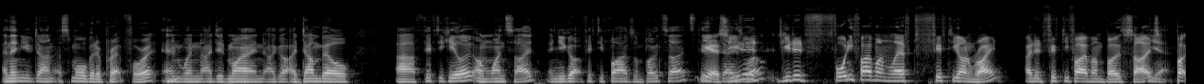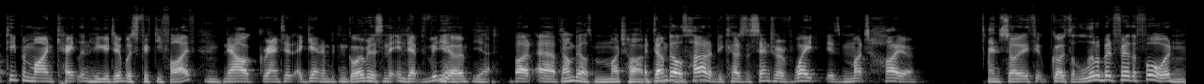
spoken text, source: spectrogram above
and then you've done a small bit of prep for it. Mm-hmm. And when I did mine, I got a dumbbell, uh, 50 kilo on one side, and you got 55s on both sides. the Yeah, other so day you as did well. you did 45 on left, 50 on right. I did 55 on both sides. Yeah. Mm. But keep in mind, Caitlin, who you did, was 55. Now, granted, again, and we can go over this in the in-depth video. Yeah, yeah. But uh, Dumbbell's much harder. A dumbbell's harder because the center of weight is much higher. And so if it goes a little bit further forward, Mm.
